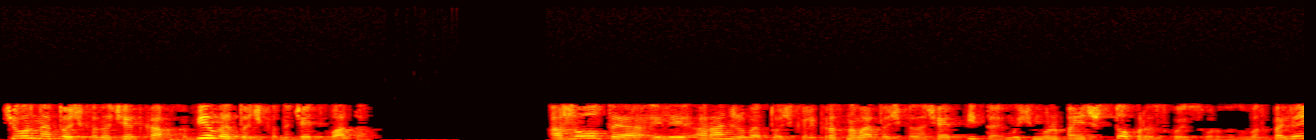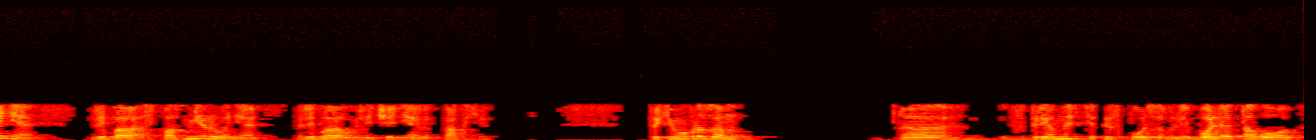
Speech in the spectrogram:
Черная точка означает капка, белая точка означает вата. А желтая или оранжевая точка, или красновая точка означает пита. Мы еще можем понять, что происходит с органом. Воспаление, либо спазмирование, либо увеличение капхи. Таким образом, э, в древности это использовали. Более того,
